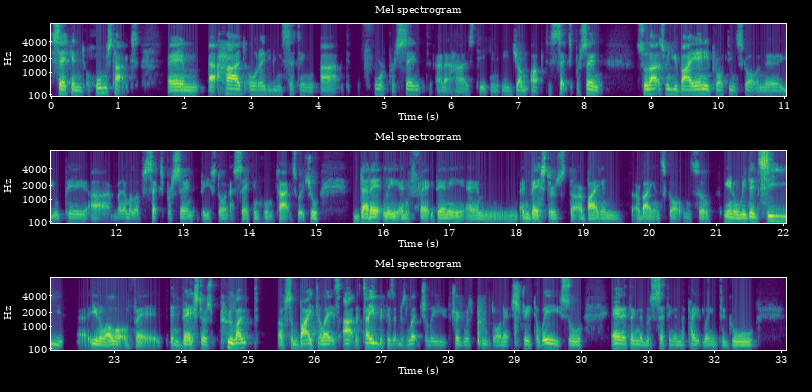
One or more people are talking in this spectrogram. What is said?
second homes tax. Um, it had already been sitting at 4% and it has taken a jump up to 6%. So that's when you buy any property in Scotland now, you'll pay a minimum of 6% based on a second home tax, which will directly infect any um, investors that are buying in that are buying in Scotland. So you know, we did see uh, you know a lot of uh, investors pull out of some buy to lets at the time because it was literally trigger was pulled on it straight away. So anything that was sitting in the pipeline to go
